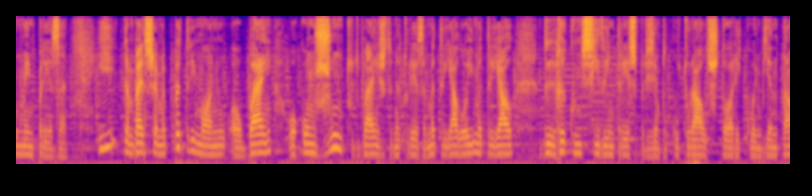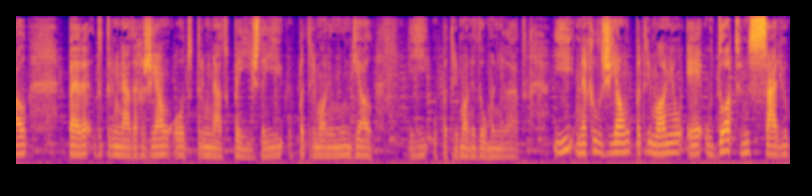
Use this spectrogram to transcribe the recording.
uma empresa. E também se chama património ao bem ou conjunto de bens de natureza material ou imaterial de reconhecido interesse, por exemplo, cultural, histórico, ambiental, para determinada região ou determinado país. Daí o património mundial e o património da humanidade. E na religião, o património é o dote necessário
